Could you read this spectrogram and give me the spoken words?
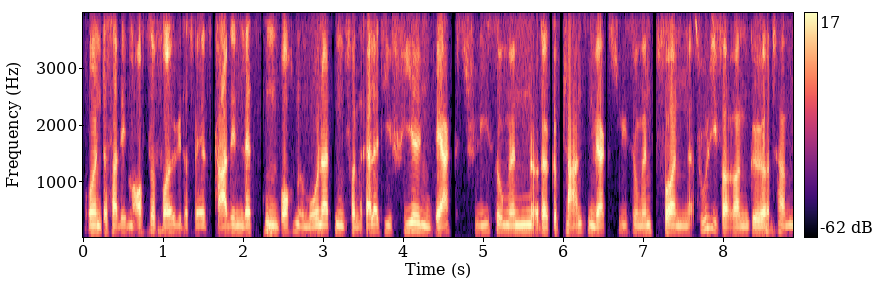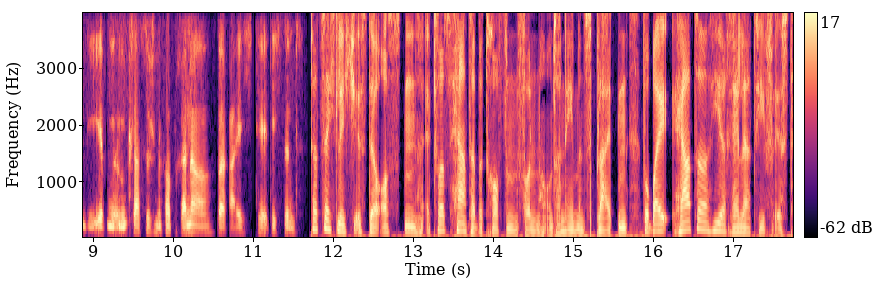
Und das hat eben auch zur Folge, dass wir jetzt gerade in den letzten Wochen und Monaten von relativ vielen Werksschließungen oder geplanten Werksschließungen von Zulieferern gehört haben, die eben im klassischen Verbrennerbereich tätig sind. Tatsächlich ist der Osten etwas härter betroffen von Unternehmenspleiten, wobei härter hier relativ ist.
